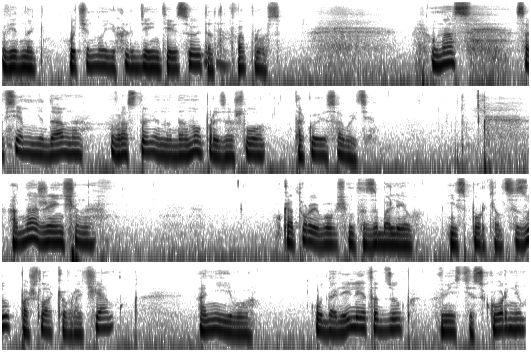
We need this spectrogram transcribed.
видно, очень многих людей интересует да. этот вопрос. У нас совсем недавно в Ростове-на-Дону произошло такое событие. Одна женщина, у которой, в общем-то, заболел и испортился зуб, пошла к врачам. Они его удалили, этот зуб, вместе с корнем,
